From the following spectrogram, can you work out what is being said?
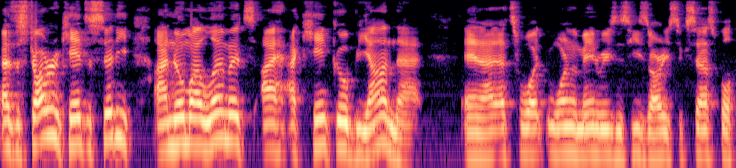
as a starter in Kansas City. I know my limits. I, I can't go beyond that, and I, that's what one of the main reasons he's already successful.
